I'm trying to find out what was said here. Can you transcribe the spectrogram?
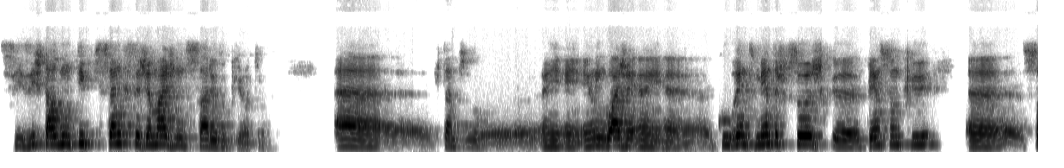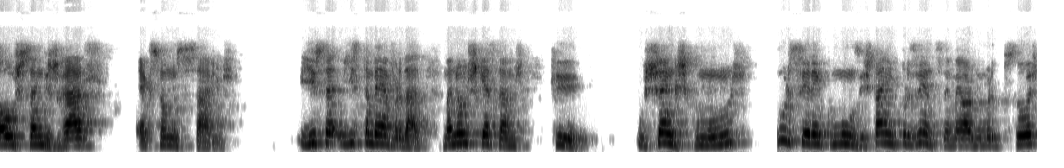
se existe algum tipo de sangue que seja mais necessário do que outro. portanto, em, em, em linguagem, em, correntemente as pessoas pensam que só os sangues raros é que são necessários. E isso, é, isso também é verdade. Mas não nos esqueçamos que os sangues comuns por serem comuns e estarem presentes em maior número de pessoas,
